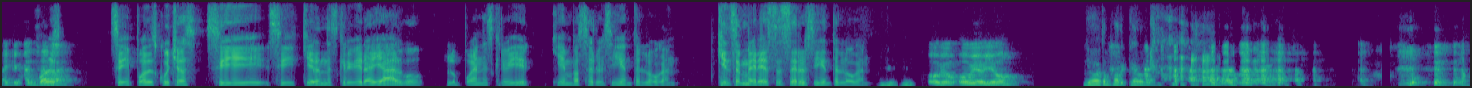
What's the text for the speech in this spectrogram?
Hay que pensarla. Sí, pues escuchas, si, si quieren escribir ahí algo, lo pueden escribir. ¿Quién va a ser el siguiente Logan? ¿Quién se merece ser el siguiente Logan? Obvio, obvio yo. Yo voto por Carol. Tom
